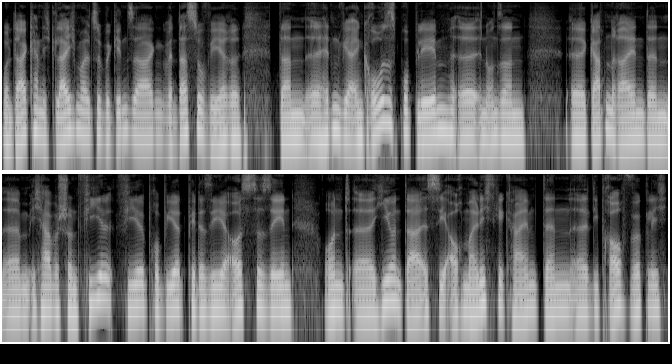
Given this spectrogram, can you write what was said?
Und da kann ich gleich mal zu Beginn sagen, wenn das so wäre, dann äh, hätten wir ein großes Problem äh, in unseren äh, Gartenreihen, denn ähm, ich habe schon viel, viel probiert, Petersilie auszusehen. Und äh, hier und da ist sie auch mal nicht gekeimt, denn äh, die braucht wirklich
